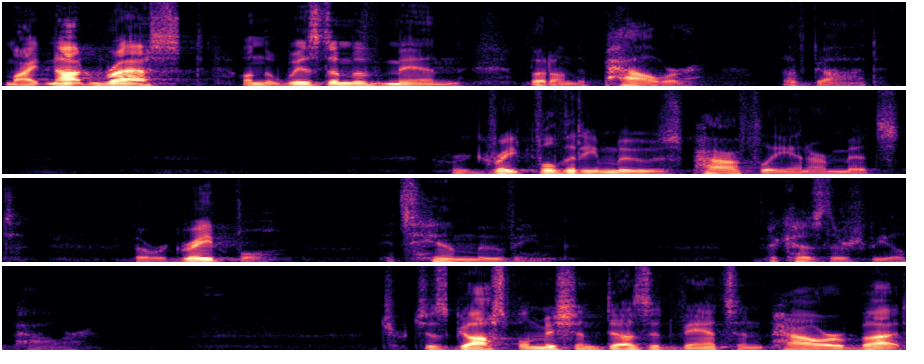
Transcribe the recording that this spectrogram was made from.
might not rest on the wisdom of men, but on the power of God. We're grateful that he moves powerfully in our midst, but we're grateful it's him moving because there's real power. Church's gospel mission does advance in power, but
